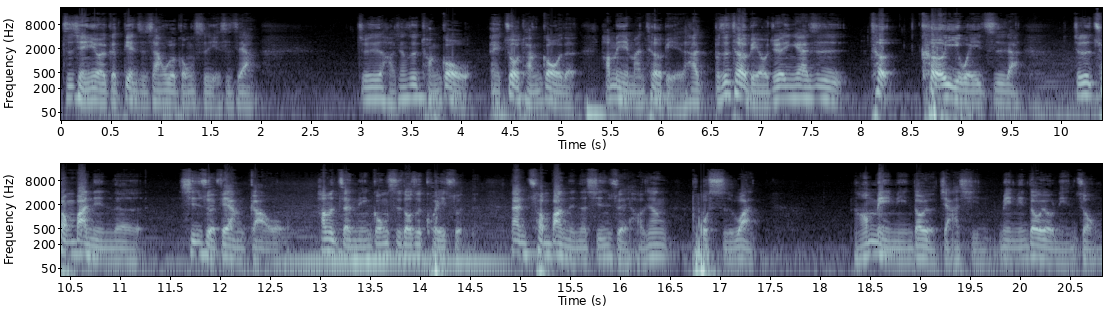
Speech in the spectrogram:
之前也有一个电子商务的公司也是这样，就是好像是团购，哎，做团购的，他们也蛮特别的，他不是特别，我觉得应该是特刻意为之的。就是创办人的薪水非常高哦，他们整年公司都是亏损的，但创办人的薪水好像破十万，然后每年都有加薪，每年都有年终，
